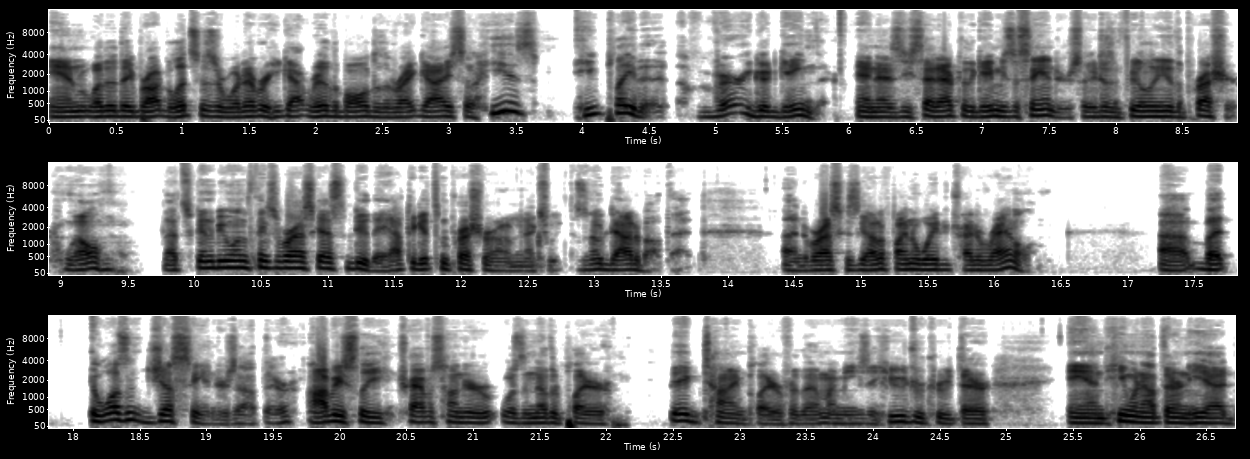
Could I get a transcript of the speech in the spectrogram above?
And whether they brought blitzes or whatever, he got rid of the ball to the right guy. So he is he played a, very good game there. And as he said after the game, he's a Sanders, so he doesn't feel any of the pressure. Well, that's going to be one of the things Nebraska has to do. They have to get some pressure on him next week. There's no doubt about that. Uh, Nebraska's got to find a way to try to rattle him. Uh, but it wasn't just Sanders out there. Obviously, Travis Hunter was another player, big time player for them. I mean, he's a huge recruit there. And he went out there and he had,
